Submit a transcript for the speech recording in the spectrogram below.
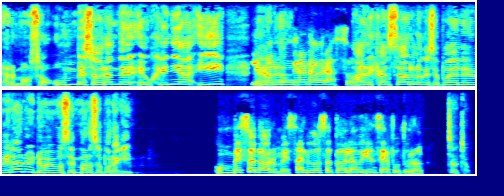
Hermoso. Un beso grande, Eugenia, y Les eh, mando un gran abrazo. a descansar lo que se pueda en el verano y nos vemos en marzo por aquí. Un beso enorme. Saludos a toda la audiencia de Futurock. Chau, chau.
